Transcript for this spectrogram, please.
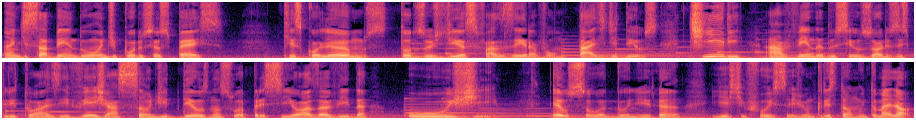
ande sabendo onde pôr os seus pés que escolhamos todos os dias fazer a vontade de Deus. Tire a venda dos seus olhos espirituais e veja a ação de Deus na sua preciosa vida hoje. Eu sou a Dona Irã e este foi Seja um Cristão Muito Melhor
